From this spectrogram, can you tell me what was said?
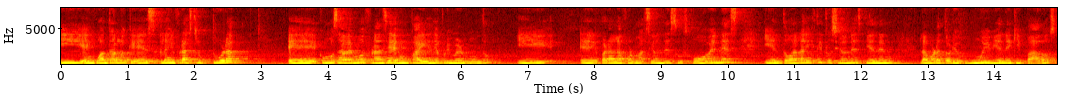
Y en cuanto a lo que es la infraestructura, eh, como sabemos Francia es un país de primer mundo y eh, para la formación de sus jóvenes y en todas las instituciones tienen laboratorios muy bien equipados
